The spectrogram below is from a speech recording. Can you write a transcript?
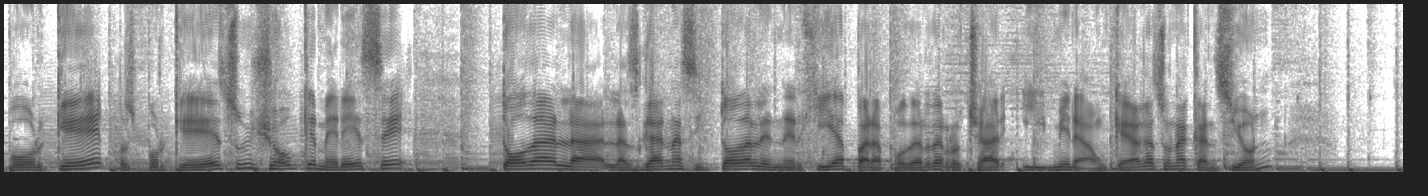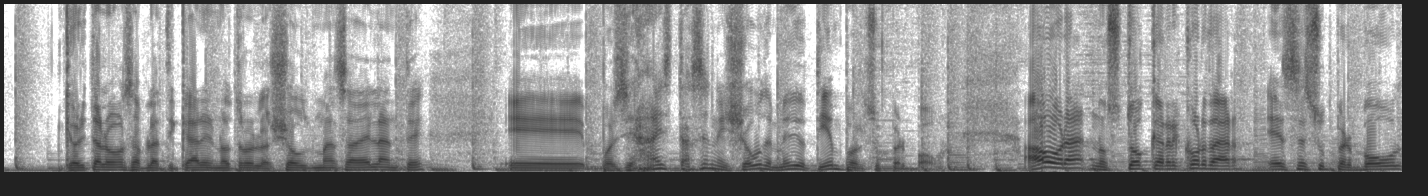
¿Por qué? Pues porque es un show que merece todas las ganas y toda la energía para poder derrochar. Y mira, aunque hagas una canción, que ahorita lo vamos a platicar en otro de los shows más adelante, eh, pues ya estás en el show de medio tiempo, el Super Bowl. Ahora nos toca recordar ese Super Bowl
